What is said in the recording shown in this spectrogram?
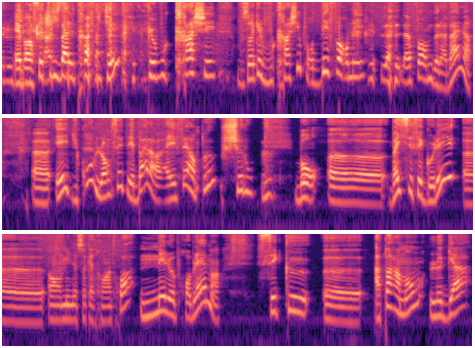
Eh ben, c'est une balle trafiquée que vous crachez, sur laquelle vous crachez pour déformer la, la forme de la balle. Euh, et du coup, lancer des balles a effet un peu chelou. Mm. Bon, euh, bah il s'est fait gauler euh, en 1983, mais le problème, c'est que euh, apparemment le gars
